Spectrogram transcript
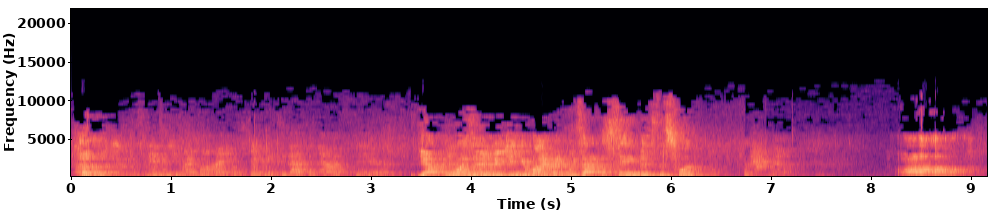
Huh? It's an image in my mind. They picked it up and now it's there. Yeah, it was an image in your mind, but was that the same as this one? No. Ah,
